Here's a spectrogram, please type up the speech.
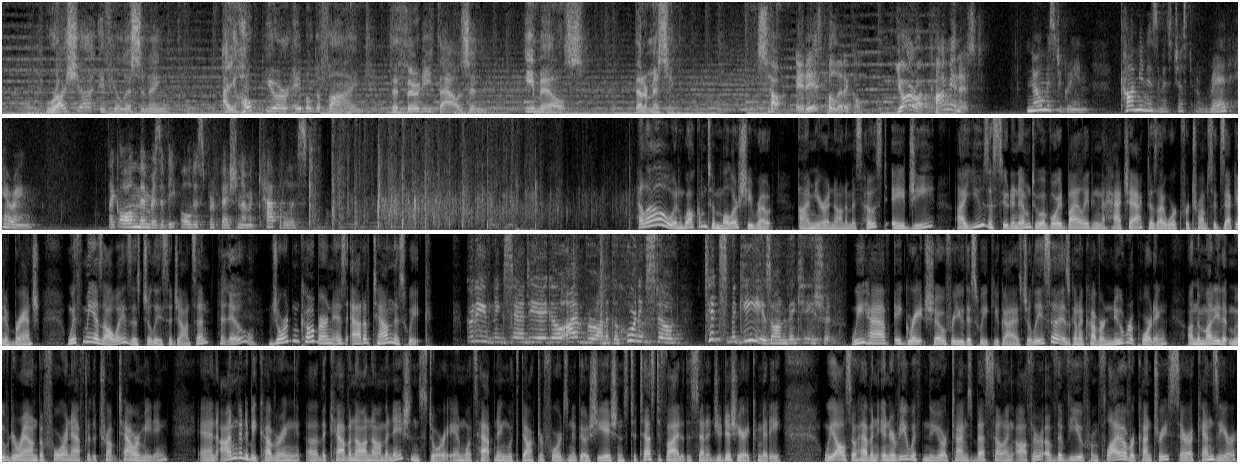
Russia, if you're listening, I hope you're able to find the 30,000 emails that are missing. So, it is political. You're a communist. No, Mr. Green. Communism is just a red herring. Like all members of the oldest profession, I'm a capitalist. Hello, and welcome to Mueller, She Wrote. I'm your anonymous host, AG. I use a pseudonym to avoid violating the Hatch Act as I work for Trump's executive branch. With me, as always, is Jaleesa Johnson. Hello. Jordan Coburn is out of town this week. Good evening, San Diego. I'm Veronica Corningstone. Tits McGee is on vacation. We have a great show for you this week, you guys. Jaleesa is going to cover new reporting on the money that moved around before and after the Trump Tower meeting. And I'm going to be covering uh, the Kavanaugh nomination story and what's happening with Dr. Ford's negotiations to testify to the Senate Judiciary Committee. We also have an interview with New York Times bestselling author of The View from Flyover Country, Sarah Kendzior,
